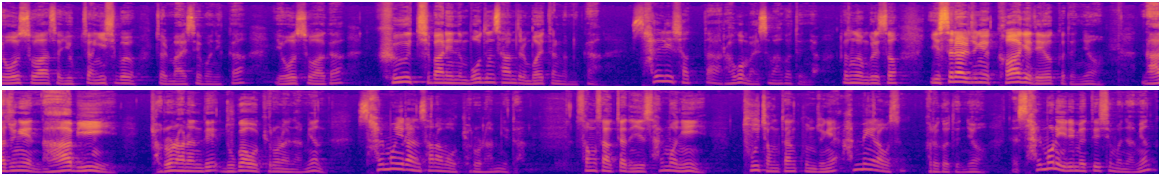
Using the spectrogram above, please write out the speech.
여호수아서 6장 25절 말씀에 보니까 여호수아가 그 집안에 있는 모든 사람들을 뭐 했다는 겁니까? 살리셨다라고 말씀하거든요. 그래서 그래서 이스라엘 중에 거하게 되었거든요. 나중에 나합이 결혼하는데 누구하고 결혼하냐면 살몬이라는 사람하고 결혼합니다. 성사학자는 이 살몬이 두 정탐꾼 중에 한 명이라고 스- 그러거든요. 살몬의 이름의 뜻이 뭐냐면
